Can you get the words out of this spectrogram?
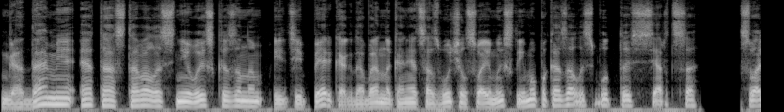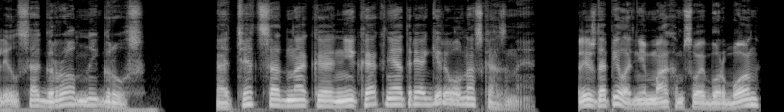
Годами это оставалось невысказанным, и теперь, когда Бен наконец озвучил свои мысли, ему показалось, будто с сердца свалился огромный груз. Отец, однако, никак не отреагировал на сказанное. Лишь допил одним махом свой бурбон,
